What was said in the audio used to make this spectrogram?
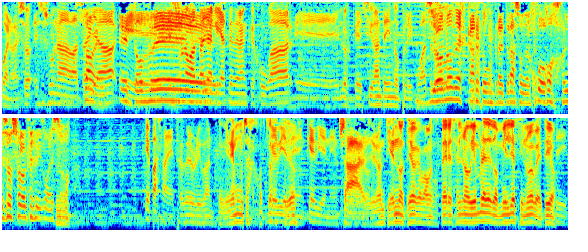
Bueno, eso, eso es una batalla. Entonces- eso es una batalla que ya tendrán que jugar eh, los que sigan teniendo Play 4. Yo no descarto un retraso del juego, yo solo te digo eso. Mm. ¿Qué pasa en febrero, Iván? Que vienen muchas cosas, ¿Qué viene? tío. ¿Qué viene? en O sea, yo no entiendo, tío, qué vamos a hacer. Es el noviembre de 2019, tío. Sí.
